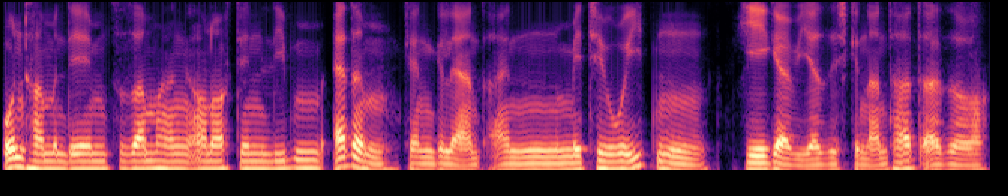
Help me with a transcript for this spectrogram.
und haben in dem Zusammenhang auch noch den lieben Adam kennengelernt, einen Meteoritenjäger, wie er sich genannt hat, also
